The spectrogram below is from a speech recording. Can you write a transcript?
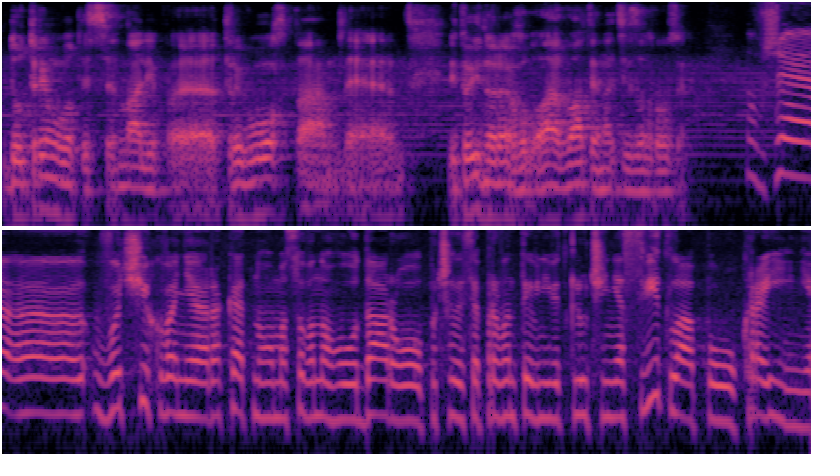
дотримуватися сигналів е, тривог та е, відповідно реагувати на ці загрози. Ну, Вже е, в очікуванні ракетного масованого удару почалися превентивні відключення світла по Україні.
